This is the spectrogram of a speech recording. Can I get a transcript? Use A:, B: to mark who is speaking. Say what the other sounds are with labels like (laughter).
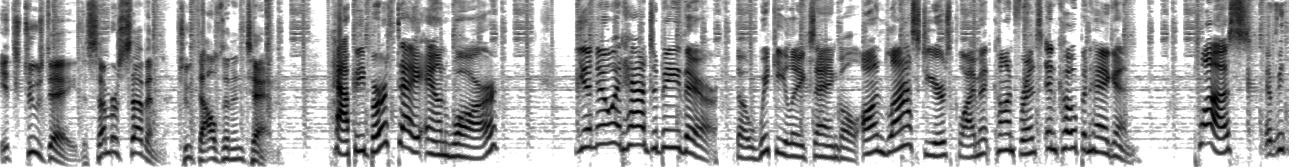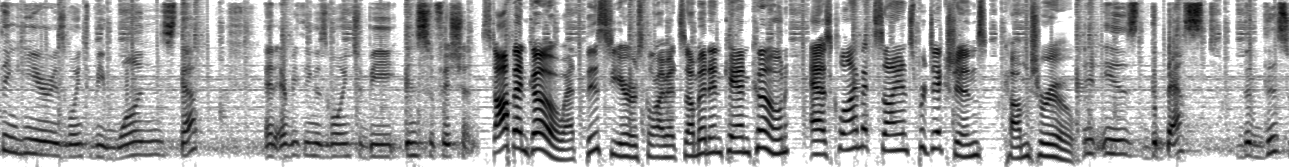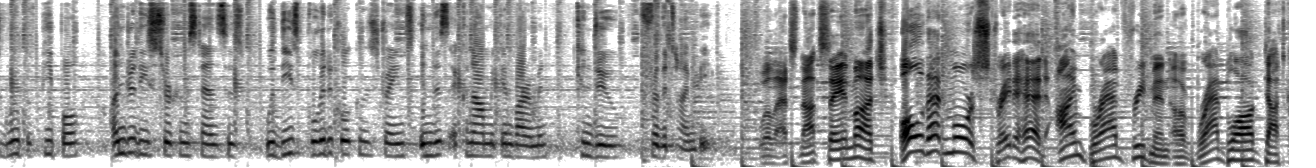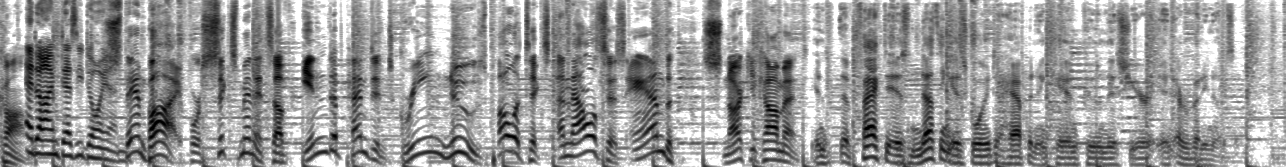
A: It's Tuesday, December 7, 2010.
B: Happy birthday, ANWR! You knew it had to be there the WikiLeaks angle on last year's climate conference in Copenhagen. Plus,
C: Everything here is going to be one step, and everything is going to be insufficient.
B: stop and go at this year's climate summit in Cancun as climate science predictions come true.
C: It is the best that this group of people, under these circumstances, with these political constraints in this economic environment, can do for the time being.
A: Well, that's not saying much. All of that and more straight ahead. I'm Brad Friedman of BradBlog.com.
B: And I'm Desi Doyen.
A: Stand by for six minutes of independent green news, politics, analysis, and snarky comment.
D: And the fact is, nothing is going to happen in Cancun this year, and everybody knows it.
